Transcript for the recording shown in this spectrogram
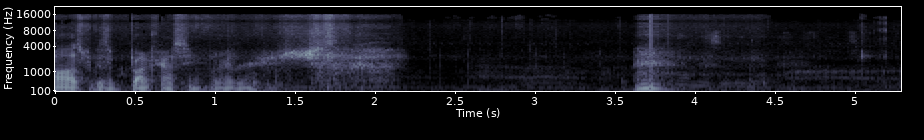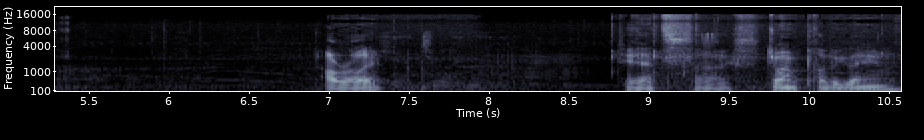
Pause because of broadcasting, whatever. oh, really? Dude, that sucks. Join public game.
